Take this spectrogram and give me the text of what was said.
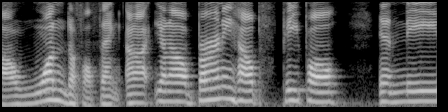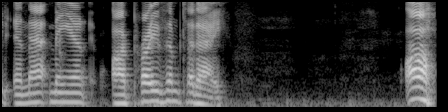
a wonderful thing. Uh, you know, Bernie helps people in need, and that man, I praise him today. Oh,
